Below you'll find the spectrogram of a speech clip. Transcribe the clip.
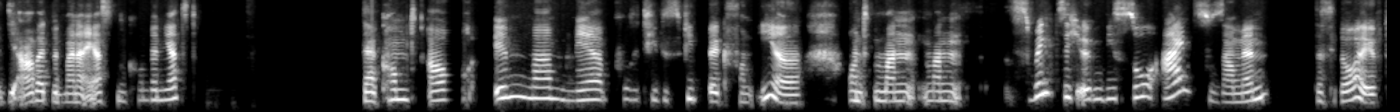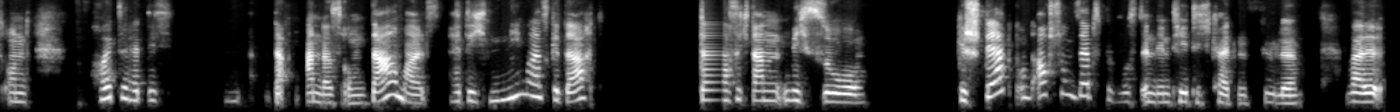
die Arbeit mit meiner ersten Kundin jetzt, da kommt auch immer mehr positives Feedback von ihr. Und man, man swingt sich irgendwie so ein zusammen, das läuft. Und heute hätte ich da, andersrum. Damals hätte ich niemals gedacht, dass ich dann mich so gestärkt und auch schon selbstbewusst in den Tätigkeiten fühle, weil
